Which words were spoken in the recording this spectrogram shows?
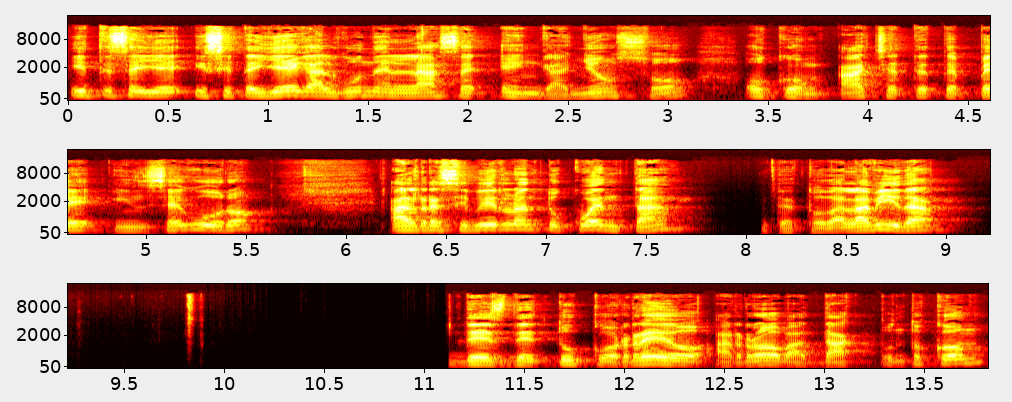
y, y si te llega algún enlace engañoso o con HTTP inseguro, al recibirlo en tu cuenta de toda la vida, desde tu correo arroba DAC.com,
